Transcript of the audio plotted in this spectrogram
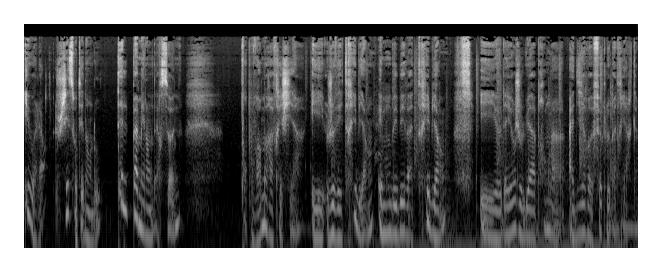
Et voilà, j'ai sauté dans l'eau, tel Pamela Anderson, pour pouvoir me rafraîchir. Et je vais très bien, et mon bébé va très bien. Et euh, d'ailleurs, je lui apprends à, à dire euh, fuck le patriarcat.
